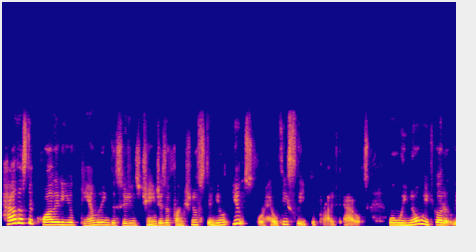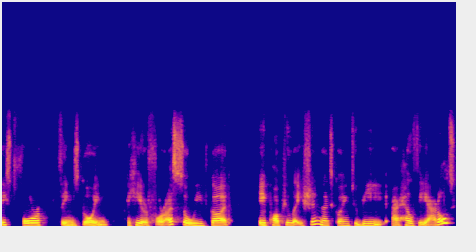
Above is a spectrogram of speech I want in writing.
How does the quality of gambling decisions change as a function of stimulant use for healthy sleep deprived adults? Well, we know we've got at least four things going here for us. So we've got a population that's going to be uh, healthy adults.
